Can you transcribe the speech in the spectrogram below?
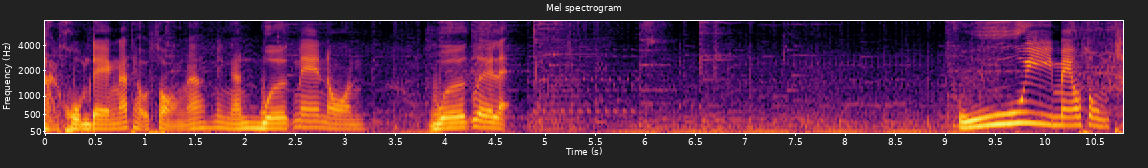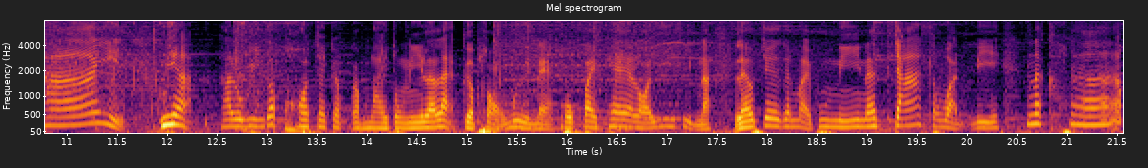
ขาดโคมแดงนะแถวสองนะ ไม่งั้นเวิร์กแน่นอน เวิร์กเลยแหละอุ้ยแมวส่งท้าย เนี่ยฮาโลวีนก็พอใจกับกำไรตรงนี้แล้วแหละ เกือบ 20,000แน่พกไปแค่ 120 นะ แล้วเจอกันใหม่พรุ่งนี้นะจ้าสวัสดีนะครับ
